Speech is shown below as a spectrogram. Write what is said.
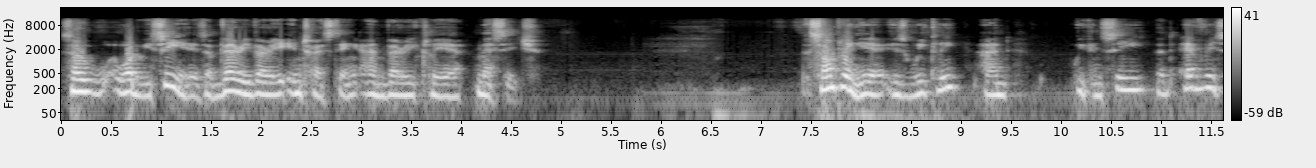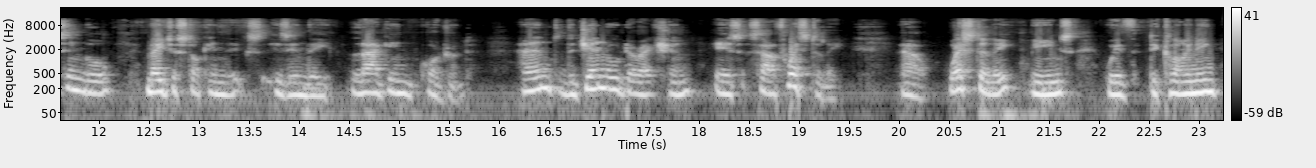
So what we see is a very, very interesting and very clear message. The sampling here is weekly and we can see that every single major stock index is in the lagging quadrant and the general direction is southwesterly. Now westerly means with declining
